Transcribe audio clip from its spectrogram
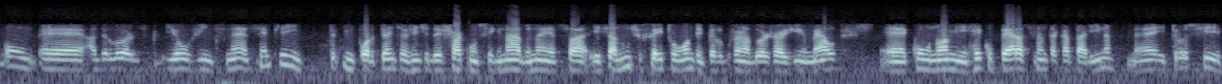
Bom, é, Adelor e ouvintes, né, sempre importante a gente deixar consignado né, essa, esse anúncio feito ontem pelo governador Jorginho Melo, é, com o nome Recupera Santa Catarina, né, e trouxe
